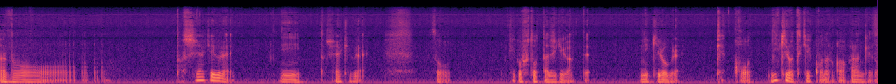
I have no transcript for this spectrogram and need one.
あのー、年明けぐらいに、年明けぐらい、そう、結構太った時期があって、2キロぐらい。結構、2キロって結構なのかわからんけど、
